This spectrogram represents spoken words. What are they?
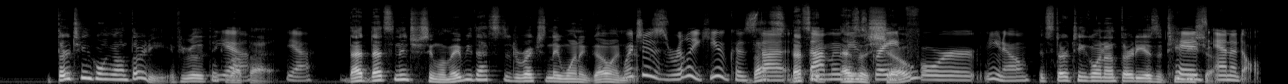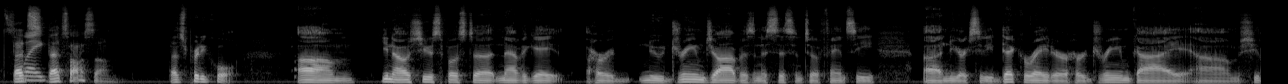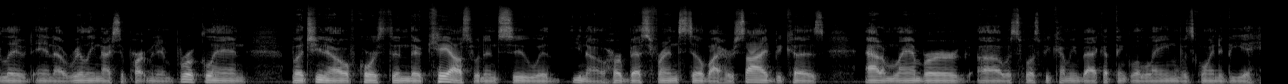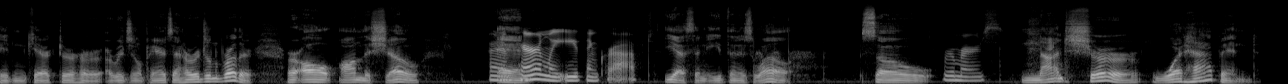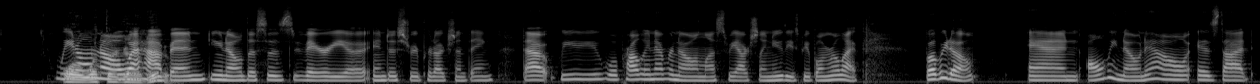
13 going on 30, if you really think Yeah. about that Yeah. That that's an interesting one. Maybe that's the direction they want to go. And which is really cute because that that's that a- movie is great show? for you know it's thirteen going on thirty as a TV kids show. and adults. That's like that's awesome. That's pretty cool. Um, you know, she was supposed to navigate her new dream job as an assistant to a fancy uh, New York City decorator. Her dream guy. Um, she lived in a really nice apartment in Brooklyn. But you know, of course, then the chaos would ensue with you know her best friend still by her side because Adam Lamberg uh, was supposed to be coming back. I think Lalaine was going to be a hidden character. Her original parents and her original brother are all on the show. and, and- apparently Ethan Craft. Yes, and Ethan as well. So Rumors. not sure what happened. We don't what know what gonna do. happened. You know, this is very uh, industry production thing that we will probably never know unless we actually knew these people in real life. But we don't. And all we know now is that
